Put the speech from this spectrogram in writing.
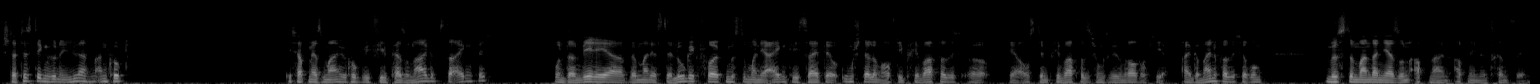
Statistiken so in den Niederlanden anguckt, ich habe mir erstmal angeguckt, wie viel Personal gibt es da eigentlich. Und dann wäre ja, wenn man jetzt der Logik folgt, müsste man ja eigentlich seit der Umstellung auf die Privatversicherung, äh, ja, aus dem Privatversicherungswesen raus auf die allgemeine Versicherung, müsste man dann ja so einen abnehmenden Trend sehen.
